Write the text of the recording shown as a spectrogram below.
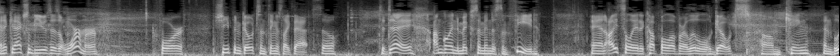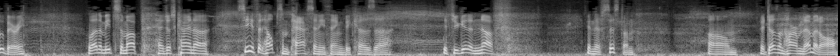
And it can actually be used as a wormer for sheep and goats and things like that. So today I'm going to mix them into some feed and isolate a couple of our little goats, um, King and Blueberry. Let them eat some up and just kind of see if it helps them pass anything because uh, if you get enough in their system, um, it doesn't harm them at all,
